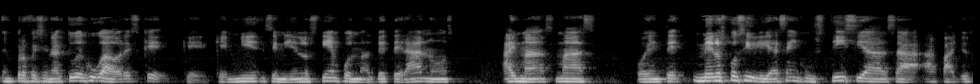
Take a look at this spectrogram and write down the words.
En, profesional tuve jugadores que, que, se miden los tiempos, más veteranos, hay más, más, gente menos posibilidades a injusticias, a, fallos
